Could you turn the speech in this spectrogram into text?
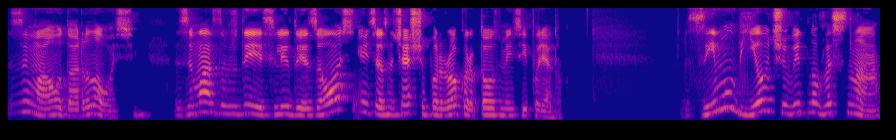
Зима ударила осінь. Зима завжди слідує за осінню, і це означає, що пори року раптово змінить свій порядок. Зиму б'є, очевидно, весна.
